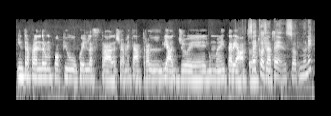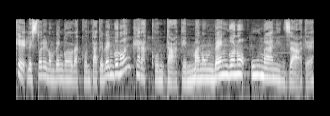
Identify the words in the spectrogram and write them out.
intraprendere un po' più quella strada, cioè a metà tra il viaggio e l'umanitariato. Sai cosa penso? Non è che le storie non vengono raccontate, vengono anche raccontate, ma non vengono umanizzate.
